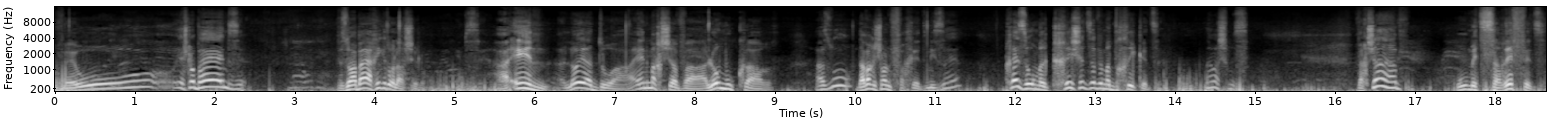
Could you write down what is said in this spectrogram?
והוא, יש לו בעיה עם זה. וזו הבעיה הכי גדולה שלו. האין, הלא ידוע, האין מחשבה, הלא מוכר, אז הוא, דבר ראשון, מפחד מזה, אחרי זה הוא מכחיש את זה ומדחיק את זה. זה מה שהוא עושה. ועכשיו הוא מצרף את זה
